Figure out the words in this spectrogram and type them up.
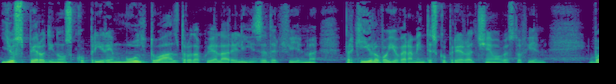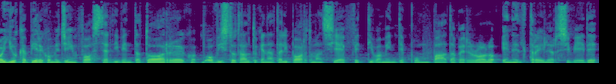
io spero di non scoprire molto altro da qui alla release del film perché io lo voglio veramente scoprire al cinema questo film voglio capire come Jane Foster diventa Thor. Ho visto tanto che Natalie Portman si è effettivamente pompata per il ruolo e nel trailer si vede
